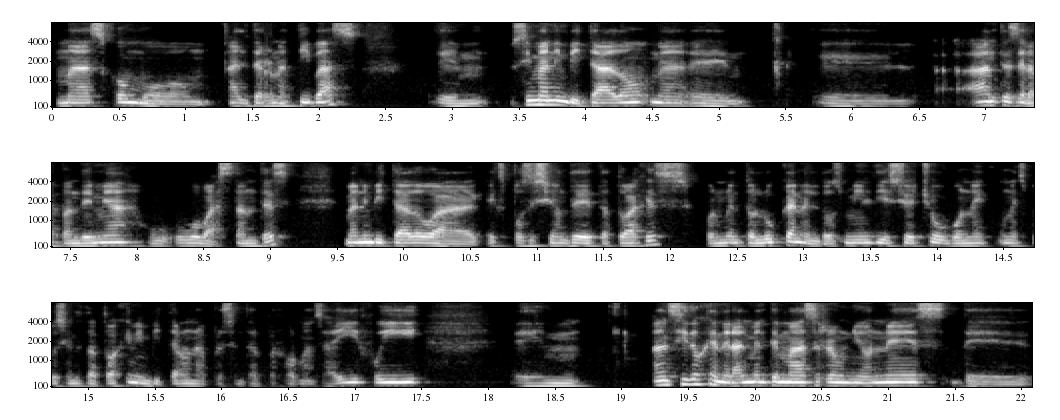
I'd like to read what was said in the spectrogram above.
más como alternativas. Eh, sí me han invitado, eh, antes de la pandemia hubo bastantes, me han invitado a exposición de tatuajes. Por ejemplo, en Toluca en el 2018 hubo una, una exposición de tatuaje y me invitaron a presentar performance ahí. Fui, Em, han sido generalmente más reuniones de,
